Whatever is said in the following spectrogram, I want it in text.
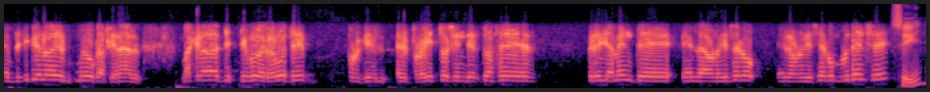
en principio no es muy vocacional. Más que nada ll- llego de rebote porque el, el proyecto se intentó hacer previamente en la Universidad, en la Universidad Complutense Sí.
